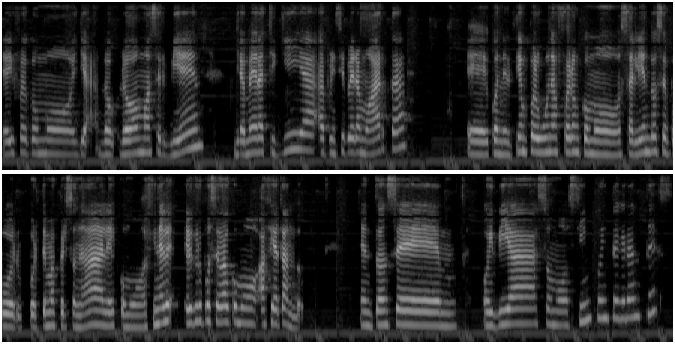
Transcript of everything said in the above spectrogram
Y ahí fue como, ya, lo, lo, vamos a hacer bien. Llamé a la chiquilla, al principio éramos harta, eh, con el tiempo algunas fueron como saliéndose por, por, temas personales, como al final el grupo se va como afiatando. Entonces, hoy día somos cinco integrantes.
